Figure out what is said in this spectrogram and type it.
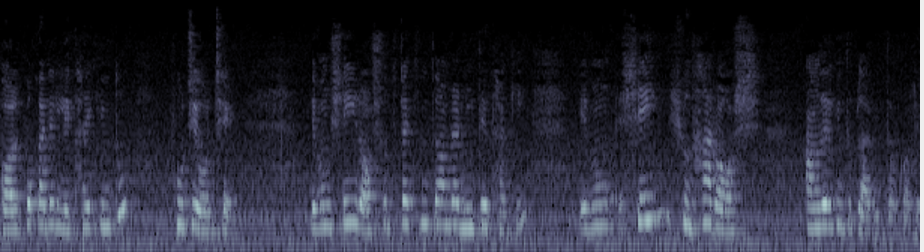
গল্পকারের লেখায় কিন্তু ফুটে ওঠে। এবং সেই রসদটা কিন্তু আমরা নিতে থাকি এবং সেই সুধা রস আমাদের কিন্তু প্লাবিত করে।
